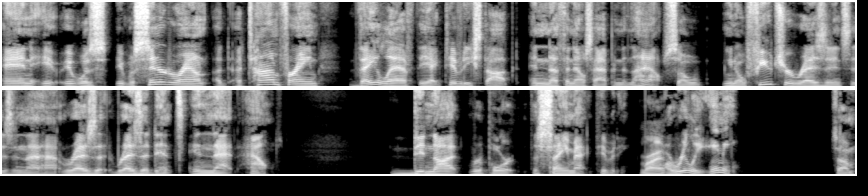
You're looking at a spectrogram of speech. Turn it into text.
and it, it was it was centered around a, a time frame. They left, the activity stopped, and nothing else happened in the house. So you know, future residences in that house, resi- residents in that house did not report the same activity right. or really any. So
